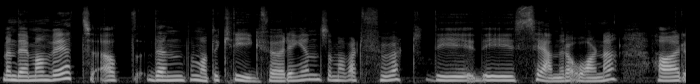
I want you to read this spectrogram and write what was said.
Men det man vet, at den på en måte krigføringen som har vært ført de, de senere årene, har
